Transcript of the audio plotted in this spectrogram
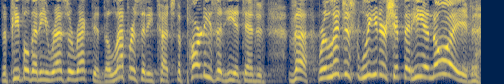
the people that he resurrected, the lepers that he touched, the parties that he attended, the religious leadership that he annoyed,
